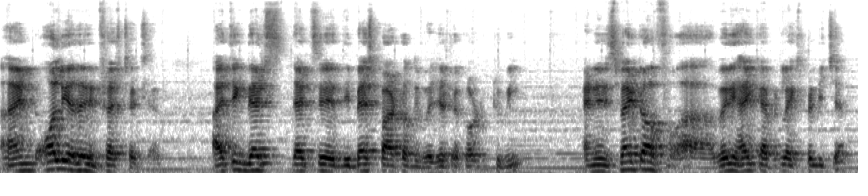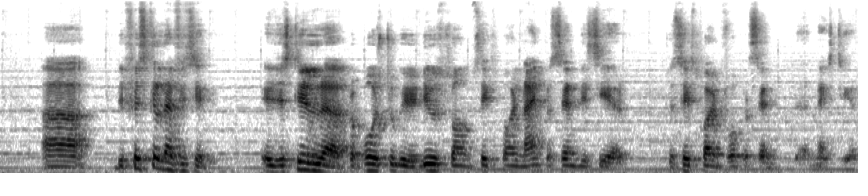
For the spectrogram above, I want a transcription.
and all the other infrastructure. I think that's that's uh, the best part of the budget according to me. And in spite of uh, very high capital expenditure, the fiscal deficit is still proposed to be reduced from 6.9% this year to 6.4% next year.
